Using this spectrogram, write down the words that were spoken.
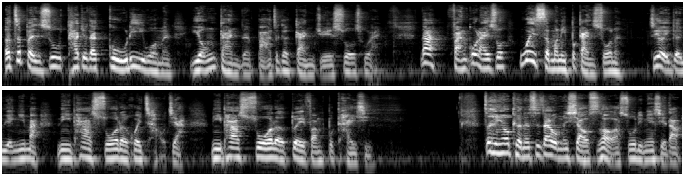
而这本书它就在鼓励我们勇敢的把这个感觉说出来。那反过来说，为什么你不敢说呢？只有一个原因嘛，你怕说了会吵架，你怕说了对方不开心。这很有可能是在我们小时候啊，书里面写到，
